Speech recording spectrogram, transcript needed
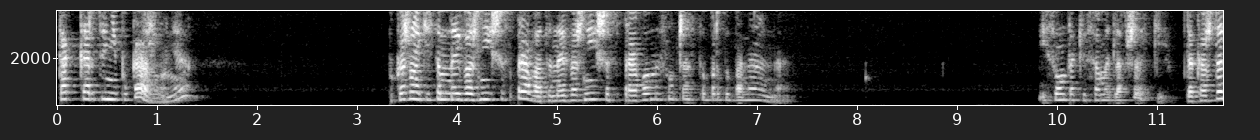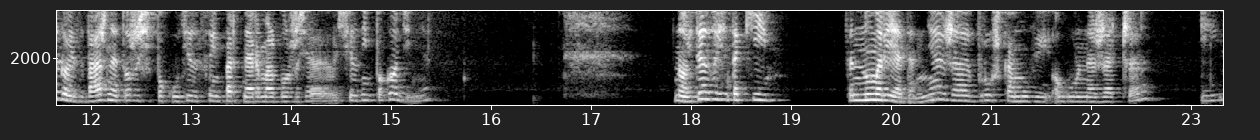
tak karty nie pokażą, nie? Pokażą jakieś tam najważniejsze sprawy, te najważniejsze sprawy, one są często bardzo banalne. I są takie same dla wszystkich. Dla każdego jest ważne to, że się pokłóci ze swoim partnerem albo że się, się z nim pogodzi, nie? No i to jest właśnie taki ten numer jeden, nie? Że wróżka mówi ogólne rzeczy i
